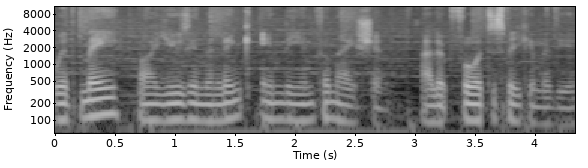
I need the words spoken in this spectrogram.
with me by using the link in the information. I look forward to speaking with you.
